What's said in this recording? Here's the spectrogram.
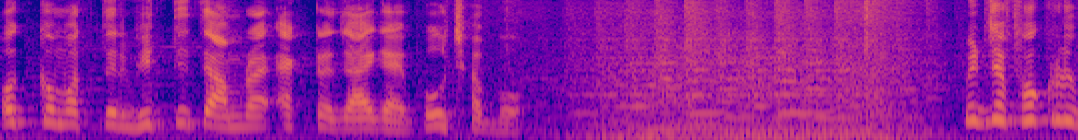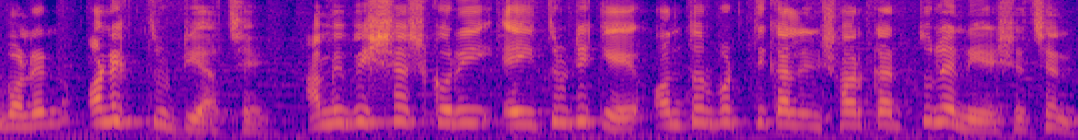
ঐক্যমত্যের ভিত্তিতে আমরা একটা জায়গায় পৌঁছাবো। মির্জা ফখরুল বলেন, অনেক ত্রুটি আছে। আমি বিশ্বাস করি এই ত্রুটিকে অন্তর্বর্তীকালীন সরকার তুলে নিয়ে এসেছেন।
